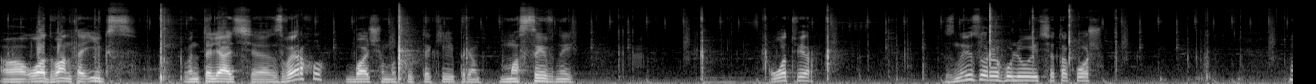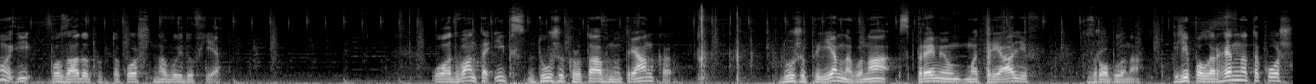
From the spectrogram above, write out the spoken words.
У Advanta X вентиляція зверху. Бачимо тут такий прям масивний отвір. Знизу регулюється також. Ну і позаду тут також на видув є. У Advanta X дуже крута внутрянка, дуже приємна, вона з преміум матеріалів зроблена. Гіпоалергенна також.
